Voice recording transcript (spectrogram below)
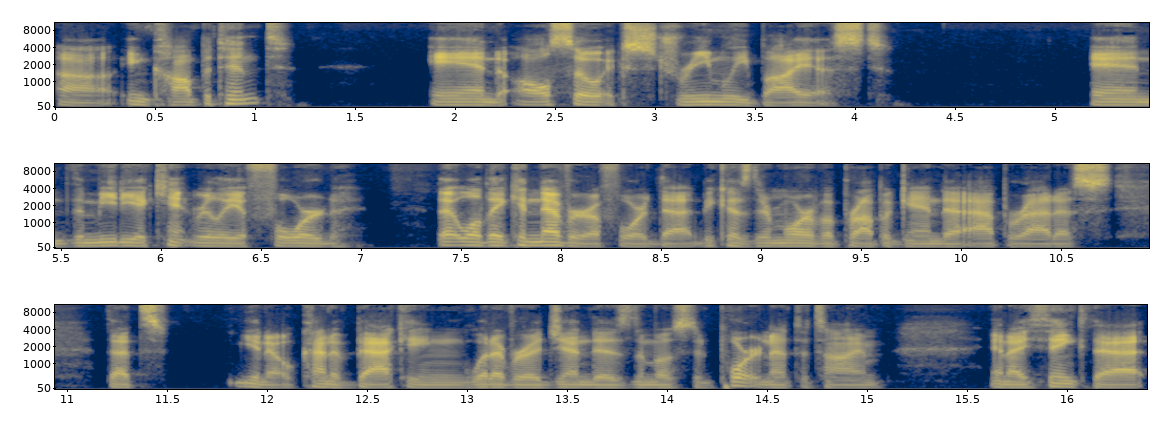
uh, incompetent and also extremely biased and the media can't really afford that well they can never afford that because they're more of a propaganda apparatus that's you know, kind of backing whatever agenda is the most important at the time. And I think that,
